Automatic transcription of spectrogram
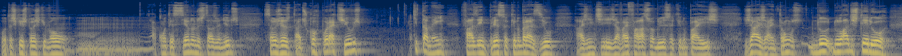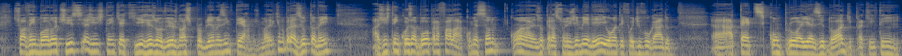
Outras questões que vão hum, acontecendo nos Estados Unidos são os resultados corporativos que também fazem preço aqui no Brasil. A gente já vai falar sobre isso aqui no país já já. Então, do, do, lado exterior só vem boa notícia e a gente tem que aqui resolver os nossos problemas internos. Mas aqui no Brasil também a gente tem coisa boa para falar. Começando com as operações de M&A, ontem foi divulgado a Pets comprou aí a Z-Dog, para quem tem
